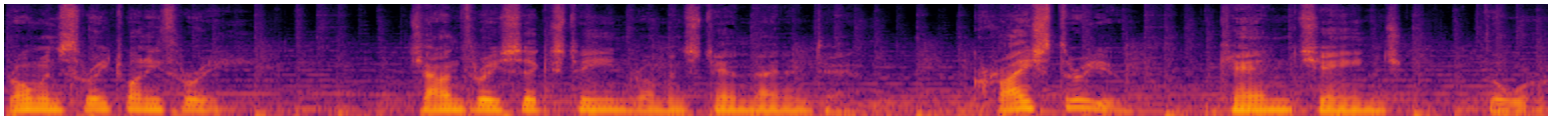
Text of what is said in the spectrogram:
Romans 3.23, John 3.16, Romans 10.9 and 10. Christ through you can change the world.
